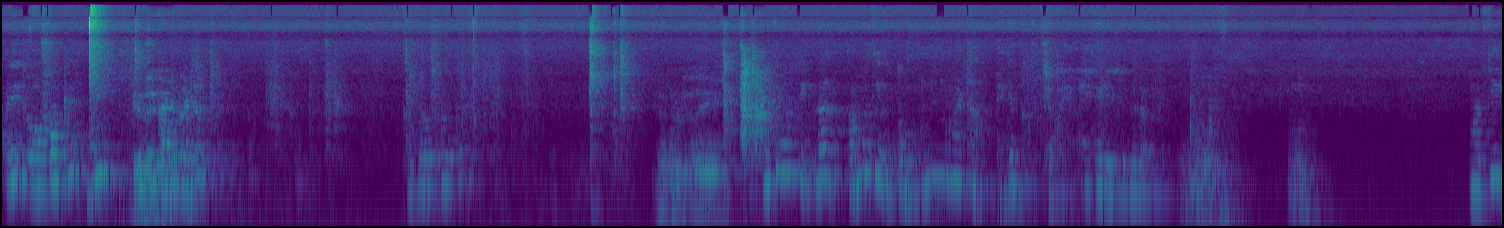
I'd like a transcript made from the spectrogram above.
അത് ഓഫാക്ക് ദി ഏത്? കടു കടു കടു ഓഫാക്ക് ഇത് മതി ഇതാ അത് മതി തോന്നൊന്നും വേണ്ട അതിന്റെ ഇരിക്കുന്നത് മതി.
